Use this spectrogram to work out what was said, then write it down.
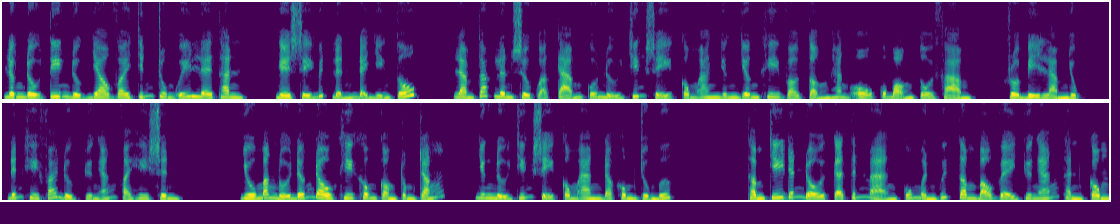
Lần đầu tiên được giao vai chính Trung úy Lê Thanh, nghệ sĩ Bích Lĩnh đã diễn tốt, làm toát lên sự quả cảm của nữ chiến sĩ công an nhân dân khi vào tận hang ổ của bọn tội phạm, rồi bị làm nhục, đến khi phá được chuyên án phải hy sinh. Dù mang nỗi đớn đau khi không còn trong trắng, nhưng nữ chiến sĩ công an đã không chùn bước. Thậm chí đánh đổi cả tính mạng của mình quyết tâm bảo vệ chuyên án thành công,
